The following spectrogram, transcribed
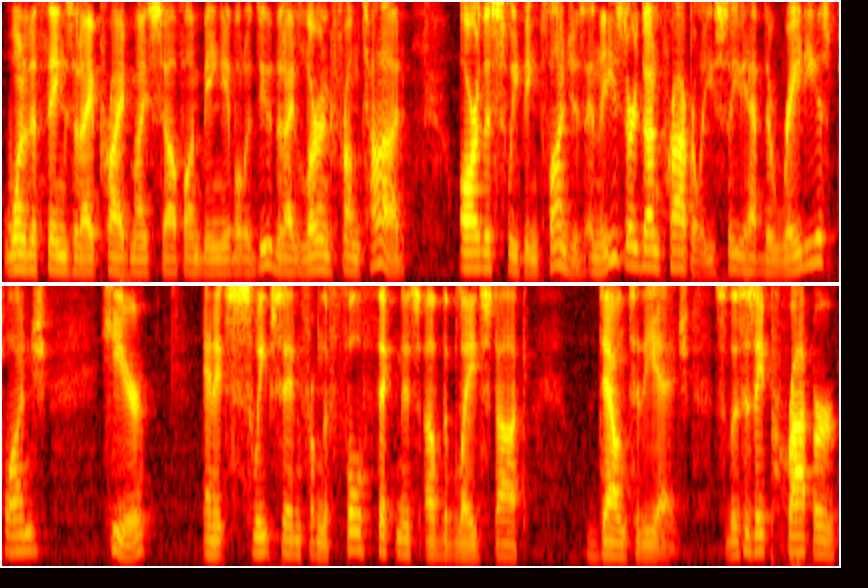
one of the things that I pride myself on being able to do that I learned from Todd are the sweeping plunges. And these are done properly. So you have the radius plunge here, and it sweeps in from the full thickness of the blade stock down to the edge. So this is a proper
